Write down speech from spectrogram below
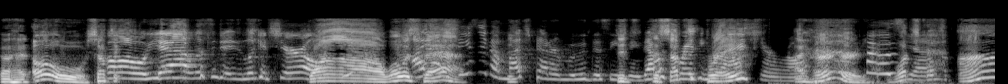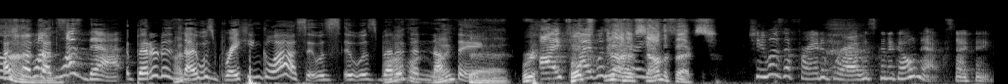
Go ahead. Oh, something. Oh yeah, listen to look at Cheryl. wow, what was I that? know she's in a much better mood this Did, evening. that did was breaking break? glass, Cheryl. I heard. was- What's Yeah. going on? I thought What was that? Better than I- I, was breaking glass. It was it was better Wow, than I like nothing. that. We're, I- folks, I was we don't have sound effects. She was afraid of where I was going to go next. I think,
